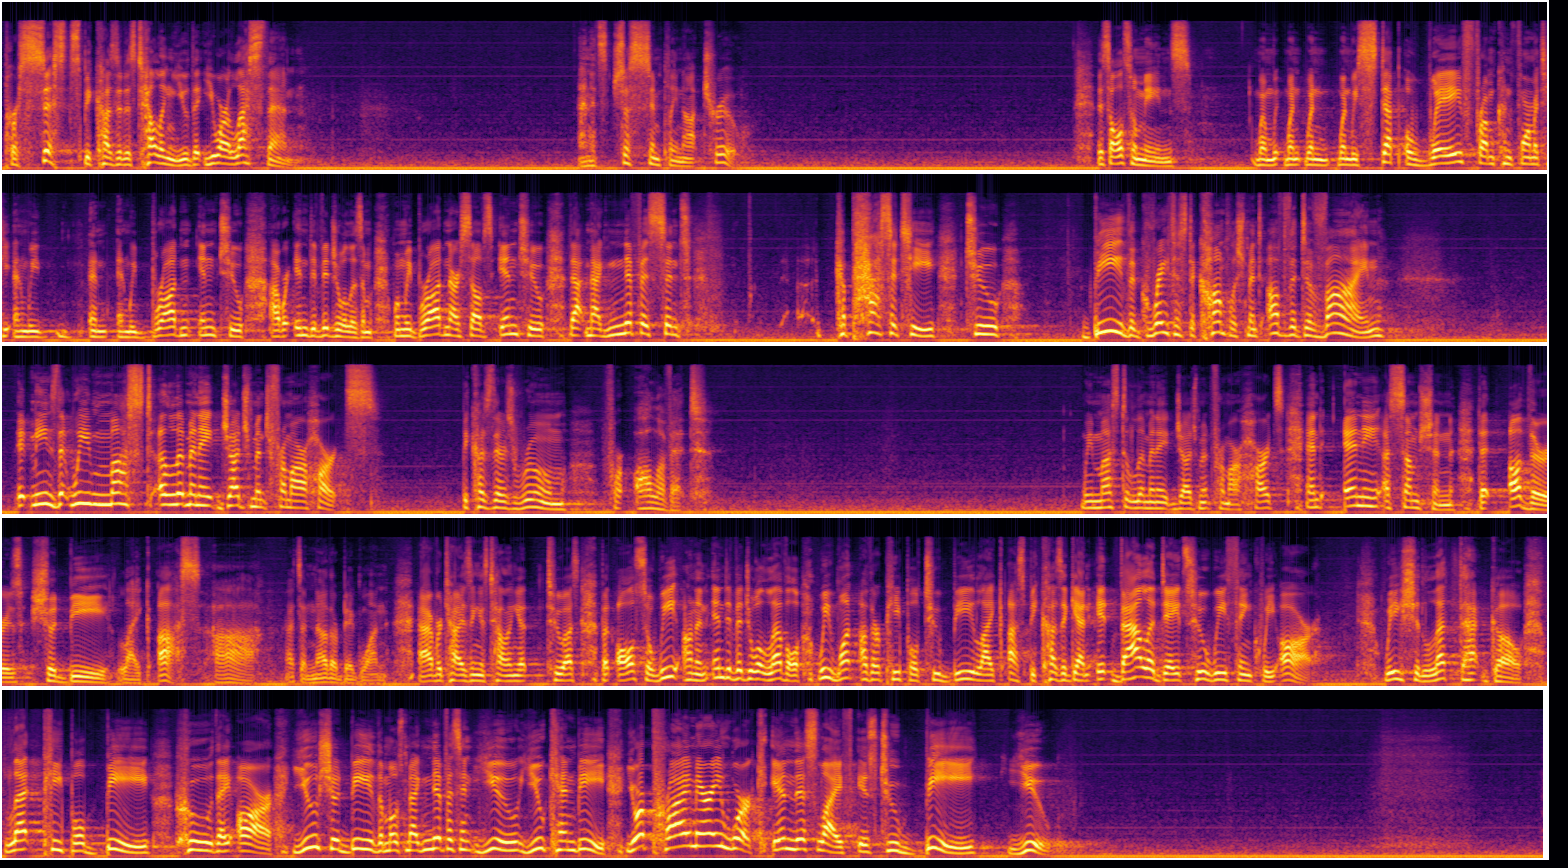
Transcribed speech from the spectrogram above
persists because it is telling you that you are less than. And it's just simply not true. This also means when we, when, when, when we step away from conformity and we, and, and we broaden into our individualism, when we broaden ourselves into that magnificent capacity to be the greatest accomplishment of the divine, it means that we must eliminate judgment from our hearts because there's room for all of it. We must eliminate judgment from our hearts and any assumption that others should be like us. Ah, That's another big one. Advertising is telling it to us, but also we, on an individual level, we want other people to be like us because, again, it validates who we think we are. We should let that go. Let people be who they are. You should be the most magnificent you you can be. Your primary work in this life is to be you.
